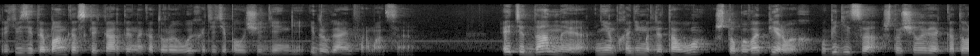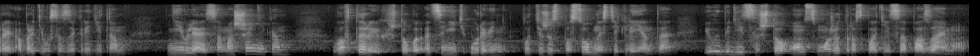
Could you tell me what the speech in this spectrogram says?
реквизиты банковской карты, на которую вы хотите получить деньги и другая информация. Эти данные необходимы для того, чтобы, во-первых, убедиться, что человек, который обратился за кредитом, не является мошенником, во-вторых, чтобы оценить уровень платежеспособности клиента и убедиться, что он сможет расплатиться по займу.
